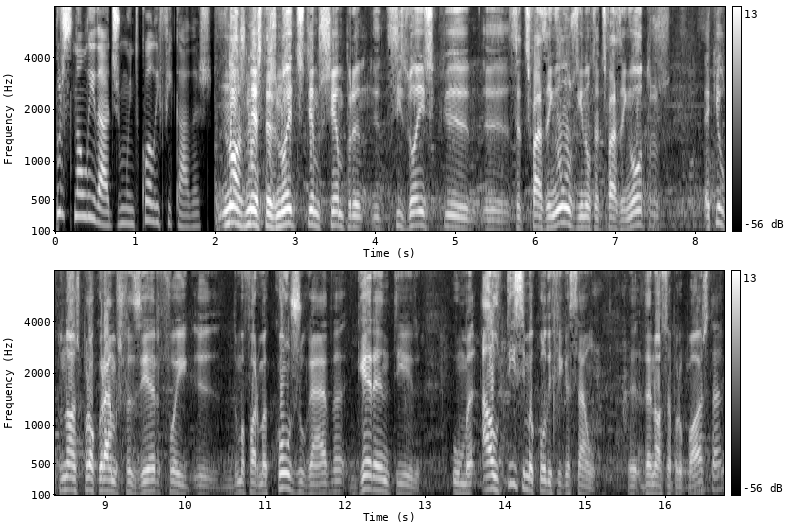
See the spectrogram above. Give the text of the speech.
personalidades muito qualificadas. Nós, nestas noites, temos sempre decisões que eh, satisfazem uns e não satisfazem outros Aquilo que nós procuramos fazer foi, eh, de uma forma conjugada, garantir uma altíssima qualificação eh, da nossa proposta,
